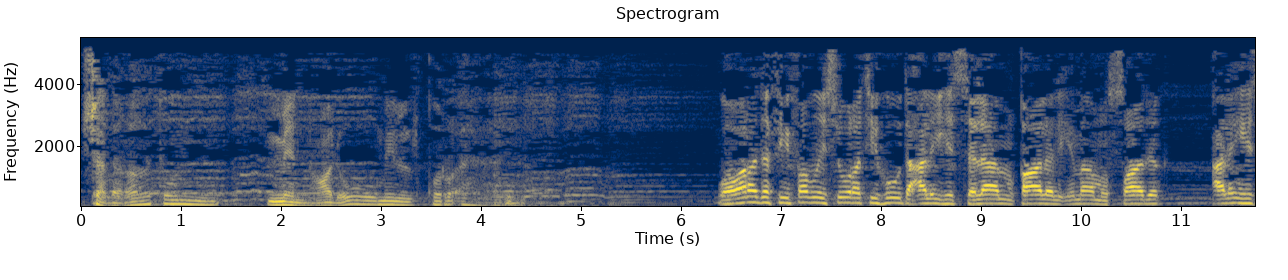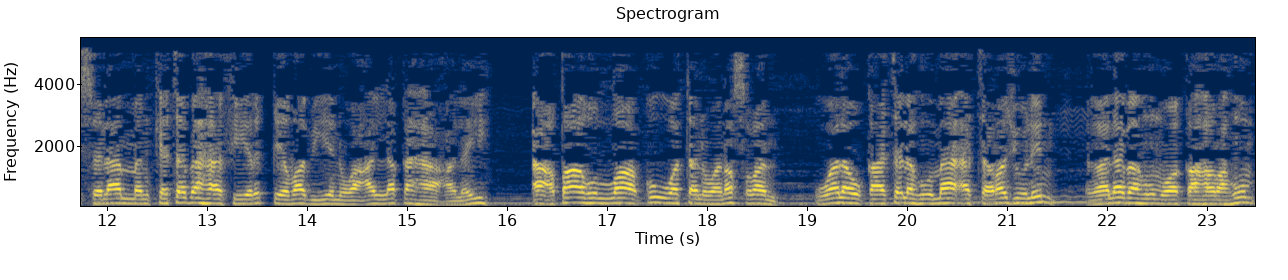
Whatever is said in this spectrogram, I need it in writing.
شذرات من علوم القرآن. وورد في فضل سورة هود عليه السلام قال الإمام الصادق عليه السلام من كتبها في رق ظبي وعلقها عليه أعطاه الله قوة ونصرا ولو قاتله مائة رجل غلبهم وقهرهم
